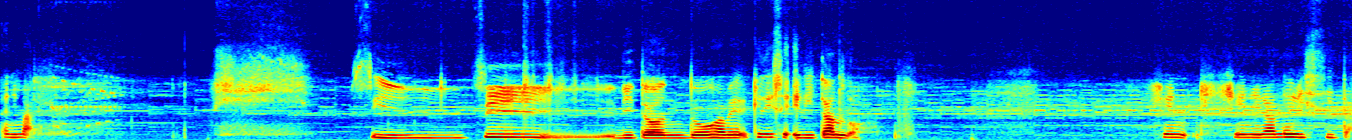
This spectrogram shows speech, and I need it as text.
Animal Sí, sí Editando A ver, ¿qué dice? Editando Gen- generando visitas.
